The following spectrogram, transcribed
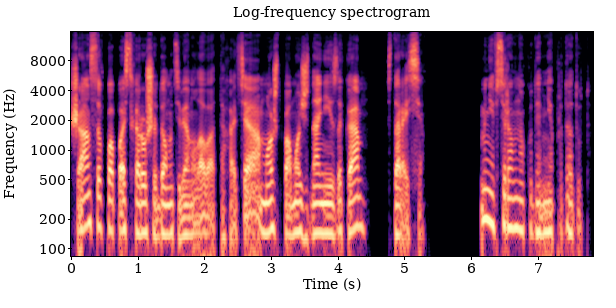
Шансов попасть в хороший дом у тебя маловато. Хотя, может помочь знание языка. Старайся. Мне все равно, куда меня продадут.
